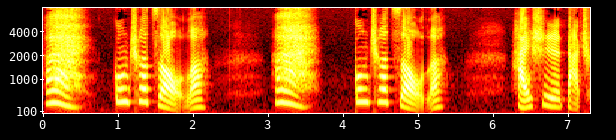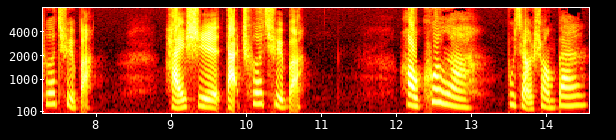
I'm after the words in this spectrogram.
唉，公车走了，唉，公车走了，还是打车去吧，还是打车去吧。好困啊，不想上班，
